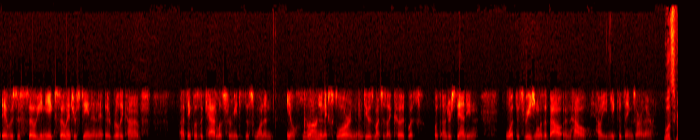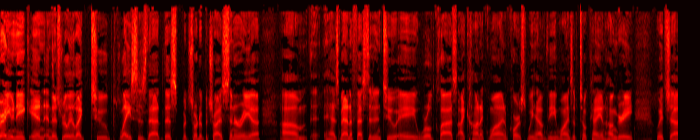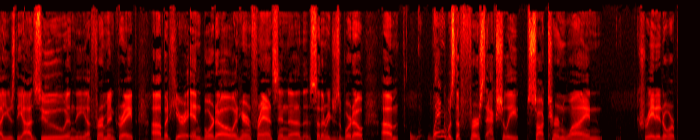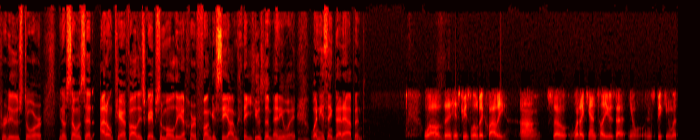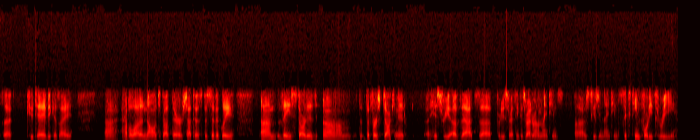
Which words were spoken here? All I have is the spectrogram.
It was just so unique, so interesting, and it, it really kind of I think was the catalyst for me to just want to you know learn and explore and, and do as much as I could with with understanding what this region was about and how how unique the things are there. Well, it's very unique, and and there's really like two places that this sort of Botrytis cinerea um, has manifested into a world class iconic wine. Of course, we have the wines of Tokay in Hungary. Which uh, use the Aszú and the uh, Furmint grape, uh, but here in Bordeaux and here in France, in uh, the southern regions of Bordeaux, um, when was the first actually Sauterne wine created or produced or you know someone said i don't care if all these grapes are moldy or fungusy i'm going to use them anyway when do you think that happened Well, the history is a little bit cloudy. Um, so what I can tell you is that you know, in speaking with uh, Coutet, because I uh, have a lot of knowledge about their chateau specifically, Um, they started um, the, the first documented uh, history of that uh, producer. I think is right around 19, uh, excuse me, 19, 1643,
